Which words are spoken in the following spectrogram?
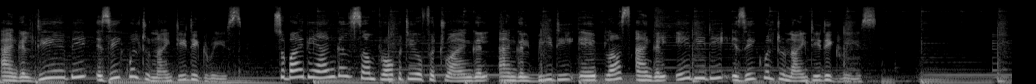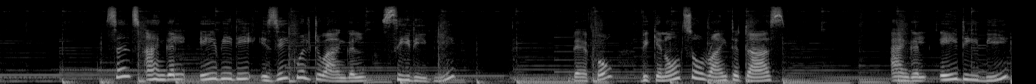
angle DAB is equal to 90 degrees. So by the angle sum property of a triangle, angle BDA plus angle ABD is equal to 90 degrees. Since angle ABD is equal to angle CDB, therefore we can also write it as angle ADB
